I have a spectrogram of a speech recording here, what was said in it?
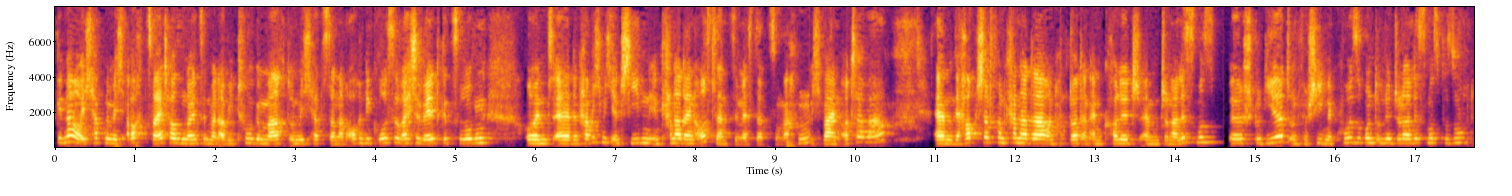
Genau, ich habe nämlich auch 2019 mein Abitur gemacht und mich hat es danach auch in die große, weite Welt gezogen. Und äh, dann habe ich mich entschieden, in Kanada ein Auslandssemester zu machen. Ich war in Ottawa ähm, der Hauptstadt von Kanada und habe dort an einem College ähm, Journalismus äh, studiert und verschiedene Kurse rund um den Journalismus besucht.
